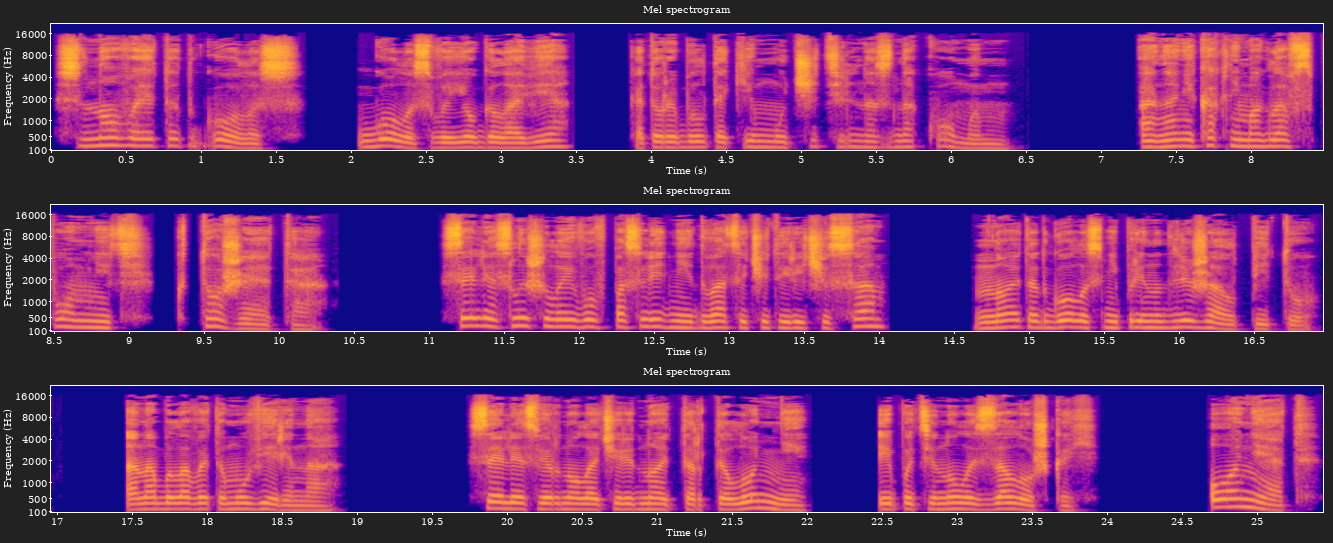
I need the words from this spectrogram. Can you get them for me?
Снова этот голос, голос в ее голове, который был таким мучительно знакомым. Она никак не могла вспомнить, кто же это. Селия слышала его в последние 24 часа, но этот голос не принадлежал Питу. Она была в этом уверена. Селия свернула очередной тортеллони и потянулась за ложкой. «О, нет!»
